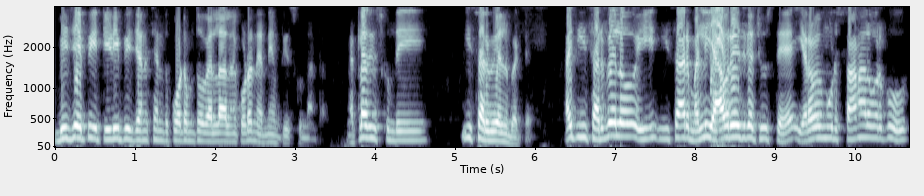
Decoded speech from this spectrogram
బీజేపీ టీడీపీ జనసేన కూటమితో వెళ్ళాలని కూడా నిర్ణయం తీసుకుందంట. ఎట్లా తీసుకుంది? ఈ సర్వేలను బట్టి. అయితే ఈ సర్వేలో ఈ ఈసారి మళ్ళీ యావరేజ్గా చూస్తే ఇరవై మూడు స్థానాల వరకు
